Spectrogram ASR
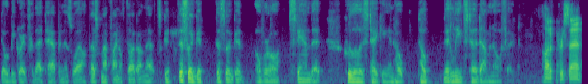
that would be great for that to happen as well. That's my final thought on that. It's good. This is a good. This is a good overall stand that Hulu is taking, and hope hope it leads to a domino effect. Hundred percent.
